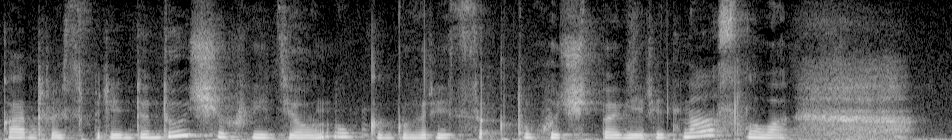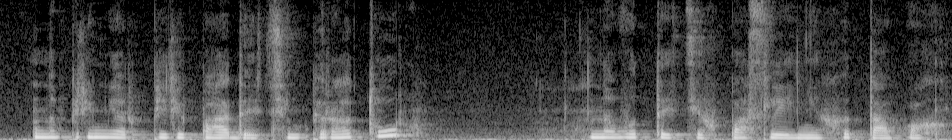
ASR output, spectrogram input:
кадры из предыдущих видео, ну, как говорится, кто хочет поверить на слово. Например, перепады температур на вот этих последних этапах,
